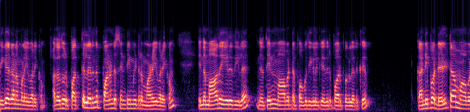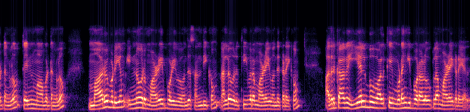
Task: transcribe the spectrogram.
மிக கனமழை வரைக்கும் அதாவது ஒரு 10லிருந்து 12 சென்டிமீட்டர் மழை வரைக்கும் இந்த மாத இறுதியில் இந்த தென் மாவட்ட பகுதிகளுக்கு எதிர்பார்ப்புகள் இருக்குது கண்டிப்பாக டெல்டா மாவட்டங்களும், தென் மாவட்டங்களும் மறுபடியும் இன்னொரு மழை பொழிவை வந்து சந்திக்கும். நல்ல ஒரு தீவிர மழை வந்து கிடைக்கும். அதற்காக இயல்பு வாழ்க்கை முடங்கி போகிற அளவுக்குலாம் மழை கிடையாது.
